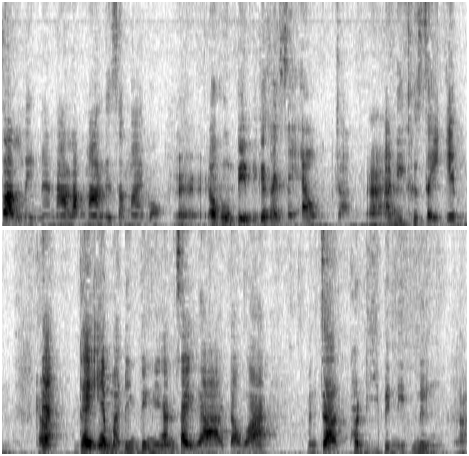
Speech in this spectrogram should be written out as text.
สั้นเลยนะ น่ารักมากเลยสมายบอก เออ แล้วคุณปิ่มนี่ก็ใส่ไซส์ L เหมือนกัน อ่าอันนี้คือไซส์ M ครับเนี่ยไซส์ M อะจริงๆดิฉันใส่ได้ แต่ว่ามันจะพอดีไปนิดนึง อ่า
